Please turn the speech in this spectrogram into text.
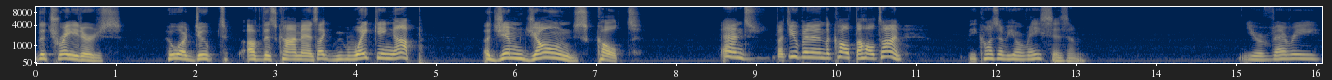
the traders who are duped of this comment. It's like waking up a Jim Jones cult. And but you've been in the cult the whole time because of your racism. You're very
